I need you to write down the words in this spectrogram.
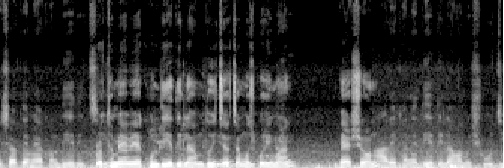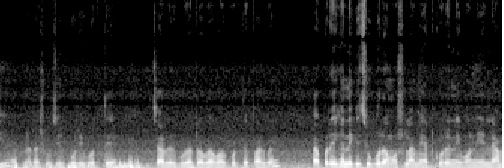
এর সাথে আমি এখন দিয়ে দিচ্ছি প্রথমে আমি এখন দিয়ে দিলাম দুই চা চামচ পরিমাণ বেসন। আর এখানে দিয়ে দিলাম আমি সুজি। আপনারা সুজির পরিবর্তে চালের গুঁড়াটাও ব্যবহার করতে পারবেন। তারপরে এখানে কিছু গুঁড়া মশলা আমি অ্যাড করে নেব। নিয়ে নিলাম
